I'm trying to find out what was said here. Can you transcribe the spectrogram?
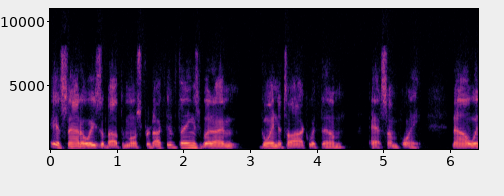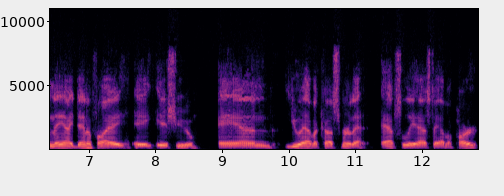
it's not always about the most productive things, but I'm going to talk with them at some point. Now, when they identify a issue and you have a customer that absolutely has to have a part,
